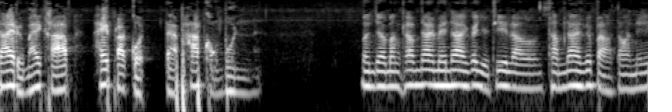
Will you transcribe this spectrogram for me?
ได้หรือไม่ครับ ให้ปรากฏแต่ภาพของบุญ มันจะบังคับได้ไม่ได้ก็อยู่ที่เราทำได้หรือเปล่าตอนนี้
